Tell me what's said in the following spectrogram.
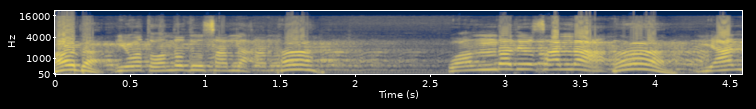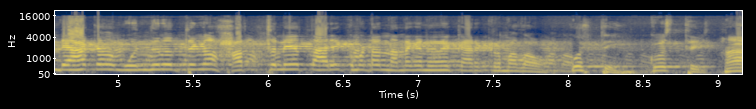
ಹೌದಾ? ಇವತ್ತು ಒಂದ ದಿವಸ ಅಲ್ಲ. ಹಾ. ಒಂದ ದಿವಸ ಅಲ್ಲ. ಹಾ. ಎಂಡ್ ಯಾಕಂದ್ರೆ ಮುಂದಿನ ತಿಂಗಳು ಹತ್ತನೇ ತಾರೀಕು ಮಟ್ಟ ನನಗೆ ನಿನಗೆ ಕಾರ್ಯಕ್ರಮ ಅದಾವ. ಕುಸ್ತಿ. ಕುಸ್ತಿ. ಹಾ.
